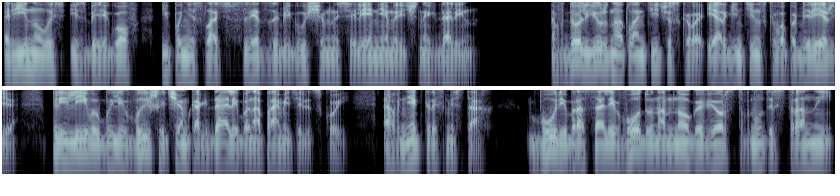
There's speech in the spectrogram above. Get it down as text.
ринулась из берегов и понеслась вслед за бегущим населением речных долин. Вдоль южноатлантического и аргентинского побережья приливы были выше, чем когда-либо на памяти людской, а в некоторых местах бури бросали воду на много верст внутрь страны,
